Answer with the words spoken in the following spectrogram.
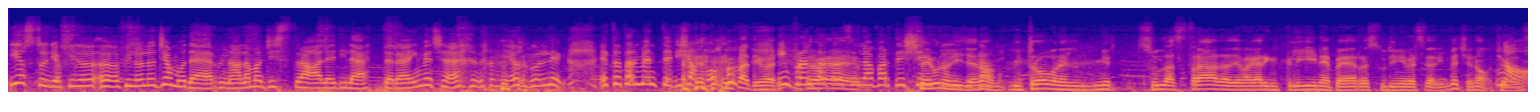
Io studio filo- eh, filologia moderna, la magistrale di lettere, invece la mia collega è totalmente diciamo Infatti, improntata eh, sulla parte Se scientifica. uno dice no, mi trovo nel mio- sulla strada magari incline per studi universitari, invece no, cioè No, nel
